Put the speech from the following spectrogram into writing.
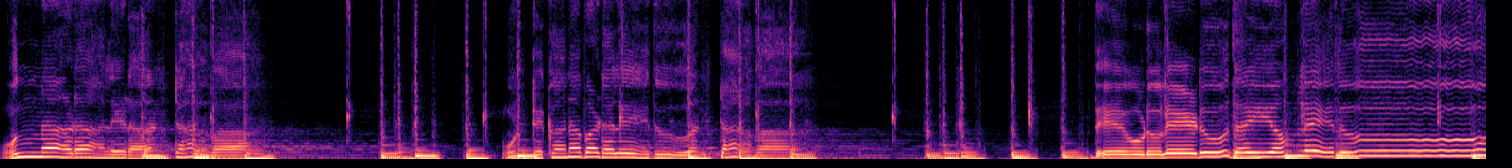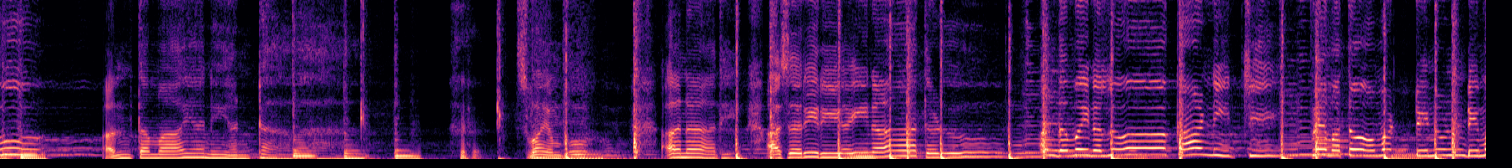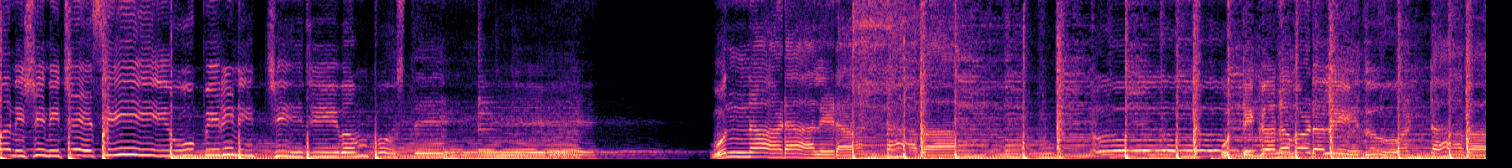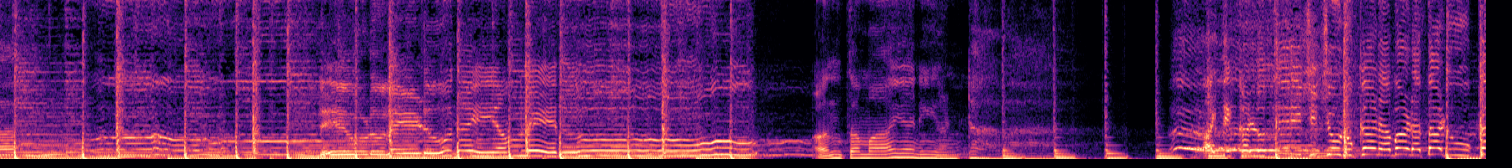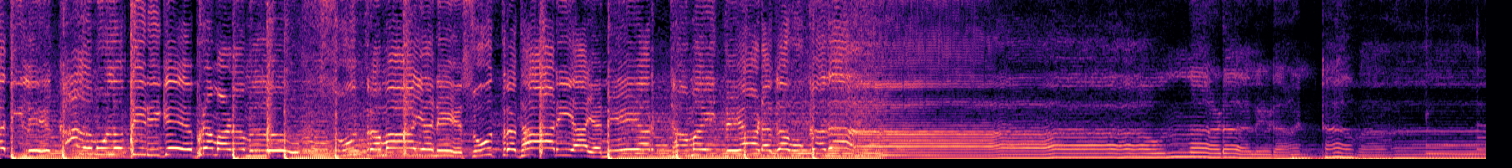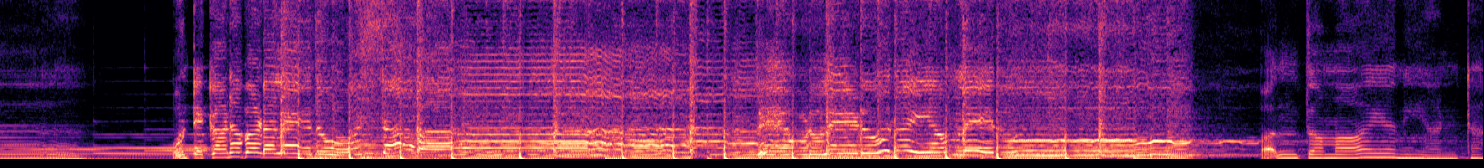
ఉన్నాడా లేడా అంటావా? ఉంటే కనబడలేదు అంటావా? దేవుడు లేడు దయ్యం లేదు. అంత మాయని అంటావా? స్వయంభూ అనాది అశరీరి అయిన అతడు అందమైన లోకాన్నిచ్చి ప్రేమతో మట్టి నుండి మనిషిని చేసి ఊపిరినిచ్చి జీవం పోస్తే. ఉన్నాడా లేడా అంటావా? ఉంటే కనబడలేదు అంటావా? దేవుడు లేడు దయ్యం లేదు. అంత మాయని అంటావా? అయితే కళ్ళు సూత్రధారి ఆయనే అర్థమైతే అడగవు కదా. ఉన్నాడా ఉంటే కనబడలేదు అంటావా? దేవుడు లేడు దయ్యం లేదు. అంతమాయని అంటా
